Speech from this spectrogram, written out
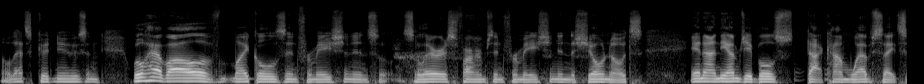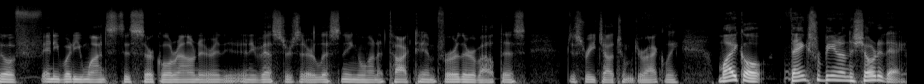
Well, that's good news. And we'll have all of Michael's information and Solaris Farms information in the show notes and on the mjbulls.com website. So if anybody wants to circle around or any investors that are listening and want to talk to him further about this, just reach out to him directly. Michael, thanks for being on the show today.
